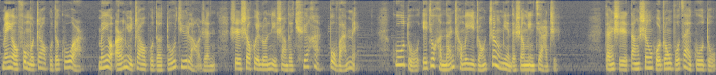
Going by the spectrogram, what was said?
没有父母照顾的孤儿，没有儿女照顾的独居老人，是社会伦理上的缺憾，不完美。孤独也就很难成为一种正面的生命价值。但是，当生活中不再孤独，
